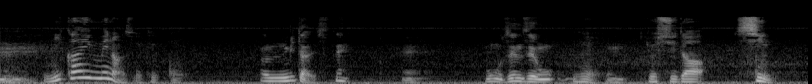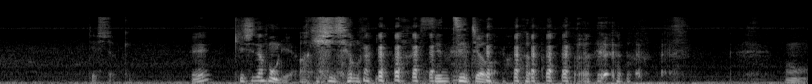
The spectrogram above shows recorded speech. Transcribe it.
うん。い。2回目なんですね、結婚。うんみたいですね。ええ。もう全然、ね。うん。吉田真でしたっけ？え？岸田森や。あ、岸田も。全然ちゃうわ。うん。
